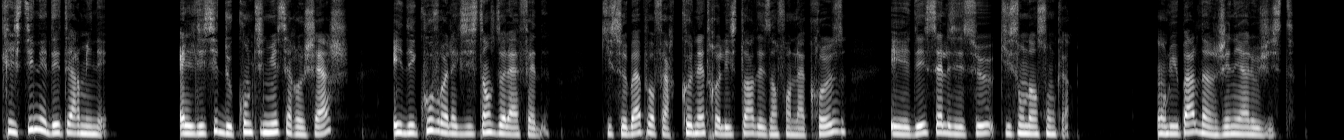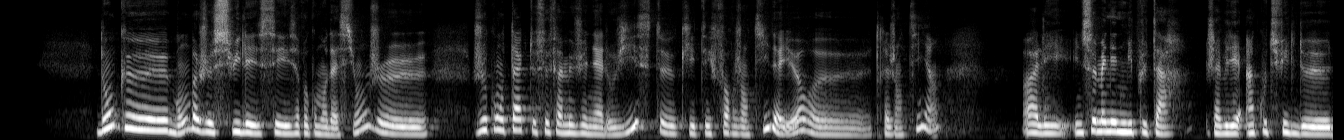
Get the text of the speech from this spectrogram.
Christine est déterminée elle décide de continuer ses recherches et découvre l'existence de la Fed, qui se bat pour faire connaître l'histoire des enfants de la Creuse et aider celles et ceux qui sont dans son cas. On lui parle d'un généalogiste. Donc, euh, bon, bah, je suis les, ses recommandations. Je, je contacte ce fameux généalogiste, euh, qui était fort gentil d'ailleurs, euh, très gentil. Hein. Allez, une semaine et demie plus tard, j'avais un coup de fil de,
